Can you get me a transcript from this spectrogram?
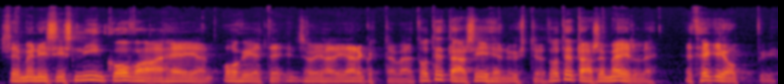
Se meni siis niin kovaa heidän ohi, että se on ihan järkyttävää. Että otetaan siihen yhteyttä, otetaan se meille, että hekin oppii.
